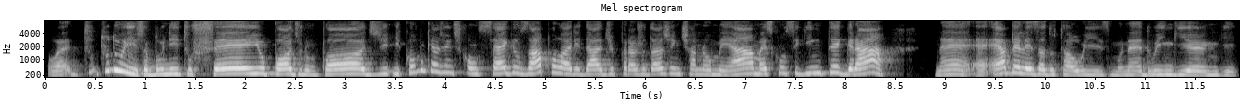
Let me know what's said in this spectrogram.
ou é... tudo isso, é bonito, feio, pode, não pode. E como que a gente consegue usar a polaridade para ajudar a gente a nomear, mas conseguir integrar né? É, é a beleza do taoísmo, né? Do yin yang.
